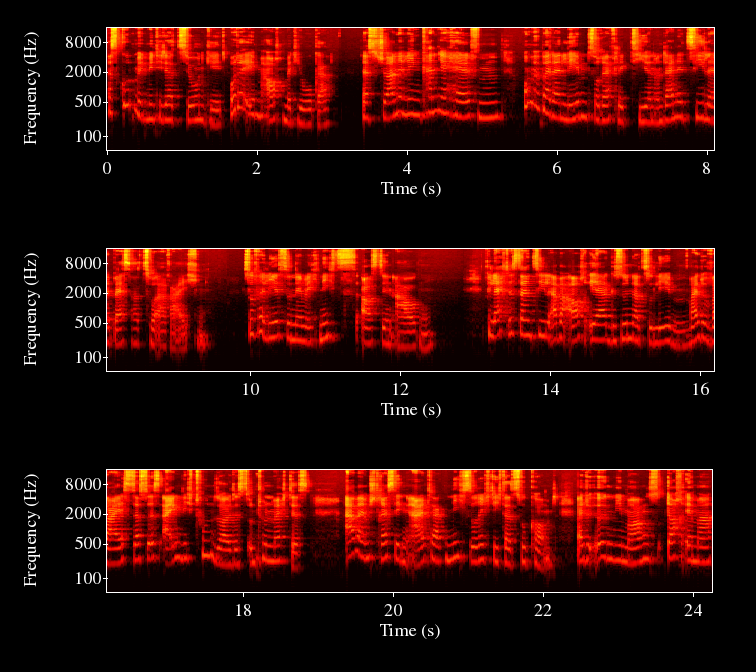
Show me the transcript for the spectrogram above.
was gut mit Meditation geht oder eben auch mit Yoga. Das Journaling kann dir helfen, um über dein Leben zu reflektieren und deine Ziele besser zu erreichen. So verlierst du nämlich nichts aus den Augen. Vielleicht ist dein Ziel aber auch eher gesünder zu leben, weil du weißt, dass du es eigentlich tun solltest und tun möchtest, aber im stressigen Alltag nicht so richtig dazu kommt, weil du irgendwie morgens doch immer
